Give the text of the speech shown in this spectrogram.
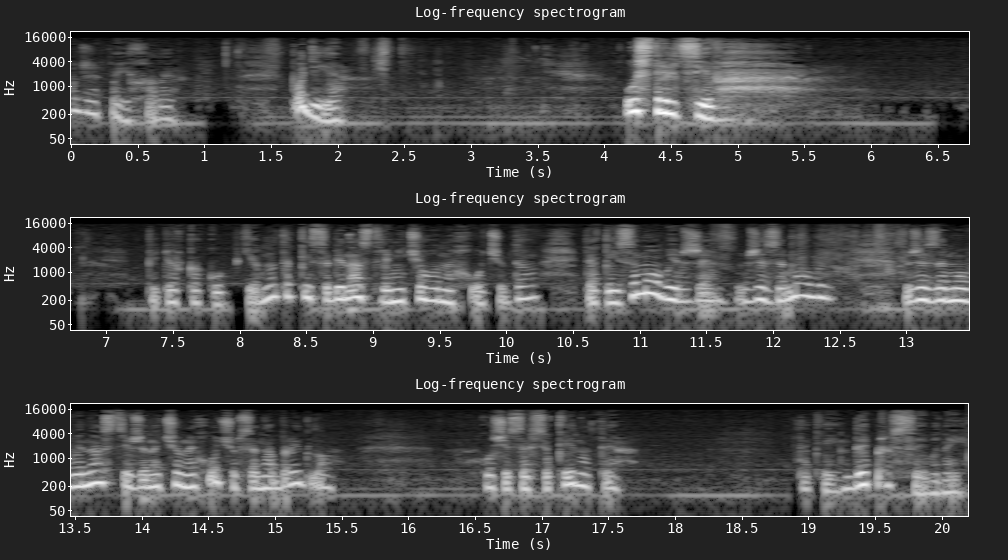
Отже, поїхали. Подія. У стрільців. П'ятерка кубків. Ну, такий собі настрій, нічого не хочу. Да? Такий зимовий вже, вже зимовий, вже зимовий настрій, вже нічого не хочу, все набридло. Хочеться все кинути. Такий депресивний.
